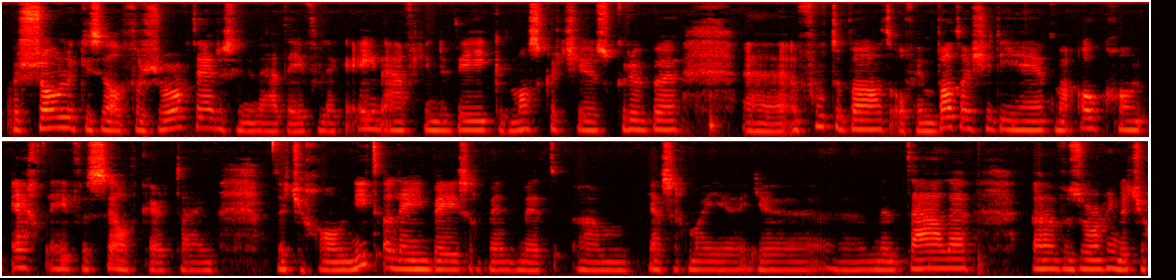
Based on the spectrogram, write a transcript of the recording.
persoonlijk jezelf verzorgt. Hè? Dus inderdaad even lekker één avondje in de week, een maskertje, scrubben, uh, een voetenbad of in bad als je die hebt. Maar ook gewoon echt even self-care time. Dat je gewoon niet alleen bezig bent met ehm, ja, zeg maar je, je uh, mentale uh, verzorging. Dat je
